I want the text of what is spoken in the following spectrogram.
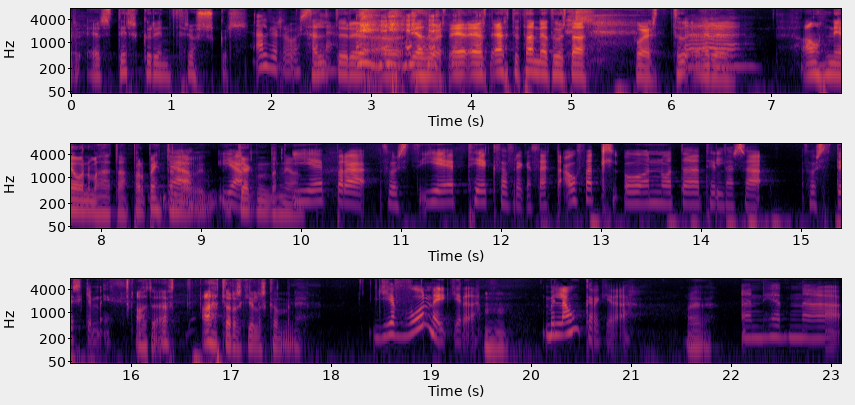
er, er styrkurinn þrjóskur? Alveg rosalega. Heldur að, já þú veist er, er, ertu þannig að þú veist að þú veist, þú, herru, Uh, á nefnum að þetta bara beint Já, að já. gegnum þetta nefn ég bara, þú veist, ég tek þá frekar þetta áfall og nota til þess að þú veist, styrkja mig. Áttu eftir, að skila skamminni ég vona gera það, mm -hmm. mér langar gera það. Æði. en hérna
